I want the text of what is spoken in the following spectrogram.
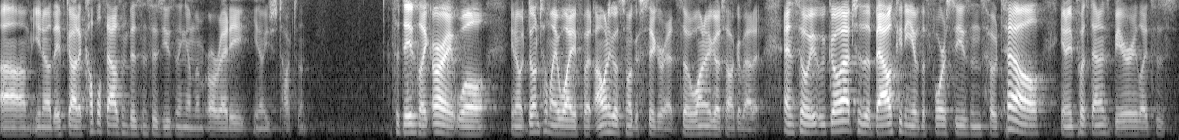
Um, you know, they've got a couple thousand businesses using them already. You know, you should talk to them. So Dave's like, all right, well, you know, don't tell my wife, but I want to go smoke a cigarette, so why don't we go talk about it? And so we go out to the balcony of the Four Seasons Hotel. You know, he puts down his beer, he lights his,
